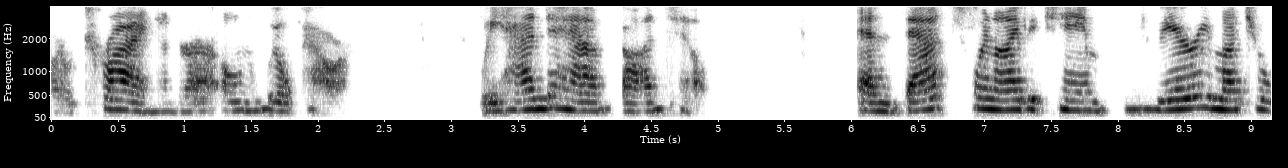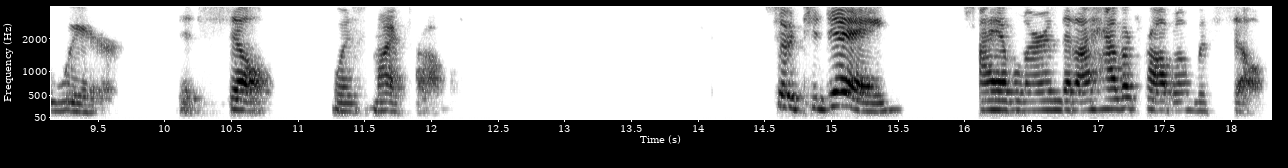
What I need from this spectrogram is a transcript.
or trying under our own willpower. We had to have God's help. And that's when I became very much aware that self was my problem. So today, I have learned that I have a problem with self,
